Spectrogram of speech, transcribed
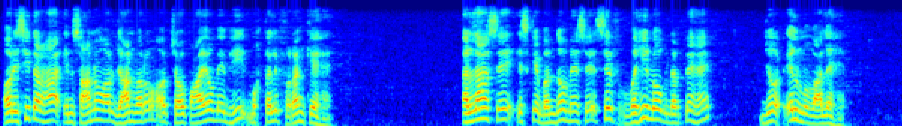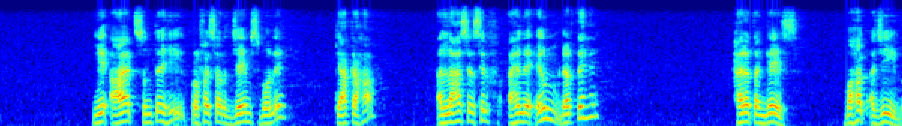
اور اسی طرح انسانوں اور جانوروں اور چوپایوں میں بھی مختلف رنگ کے ہیں۔ اللہ سے اس کے بندوں میں سے صرف وہی لوگ ڈرتے ہیں جو علم والے ہیں۔ یہ آیت سنتے ہی پروفیسر جیمز بولے کیا کہا؟ اللہ سے صرف اہل علم ڈرتے ہیں؟ حیرت انگیز، بہت عجیب۔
